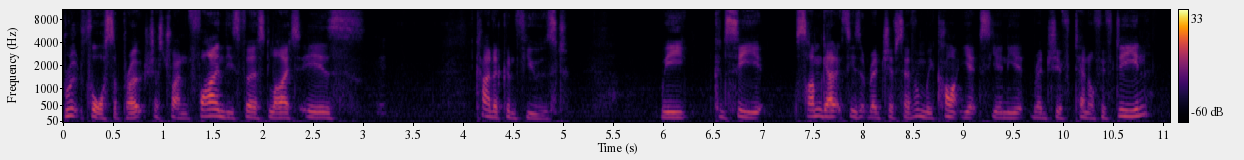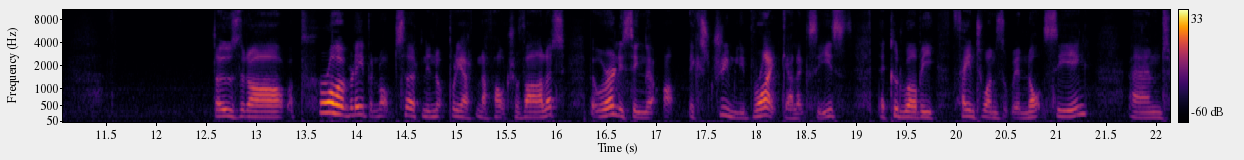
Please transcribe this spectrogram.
brute force approach, just trying to find these first lights, is kind of confused. We can see some galaxies at redshift 7. We can't yet see any at redshift 10 or 15. Those that are probably, but not certainly, not putting out enough ultraviolet. But we're only seeing the uh, extremely bright galaxies. There could well be fainter ones that we're not seeing. And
